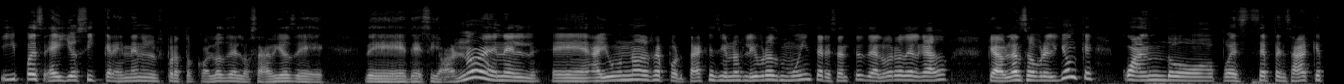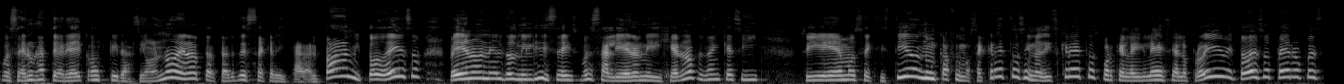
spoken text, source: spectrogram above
y pues ellos sí creen en los protocolos de los sabios de, de, de Sion, ¿no? En el, eh, hay unos reportajes y unos libros muy interesantes de Álvaro Delgado que hablan sobre el yunque, cuando pues se pensaba que pues era una teoría de conspiración, ¿no? Era tratar de desacreditar al PAN y todo eso, pero en el 2016 pues salieron y dijeron, no, pues saben que sí, sí hemos existido, nunca fuimos secretos, sino discretos, porque la iglesia lo prohíbe y todo eso, pero pues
